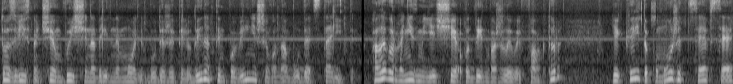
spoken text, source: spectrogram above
то звісно, чим вище над рівнем моря буде жити людина, тим повільніше вона буде старіти. Але в організмі є ще один важливий фактор, який допоможе це все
